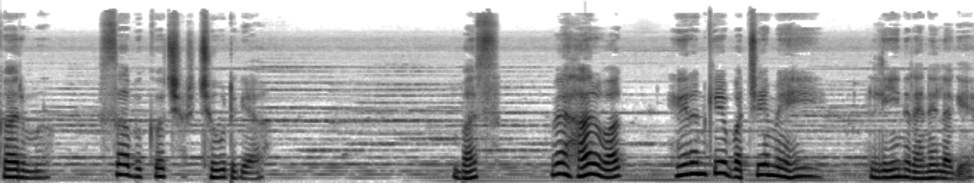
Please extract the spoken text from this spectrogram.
कर्म सब कुछ छूट गया। बस वह हर वक्त हिरन के बच्चे में ही लीन रहने लगे।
